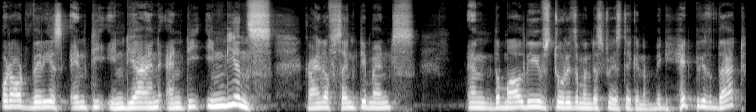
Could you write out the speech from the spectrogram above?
put out various anti India and anti Indians kind of sentiments. And the Maldives tourism industry has taken a big hit because of that.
